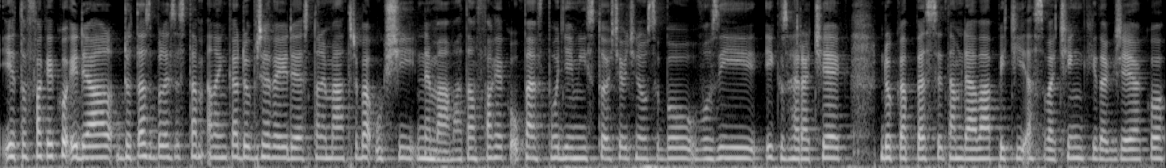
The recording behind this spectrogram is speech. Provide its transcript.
je to fakt jako ideál. Dotaz byl, jestli se tam Elenka dobře vejde, jestli to nemá třeba uší, nemá. Má tam fakt jako úplně v pohodě místo, ještě většinou sebou vozí x hraček, do kapes si tam dává pití a svačinky, takže jako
